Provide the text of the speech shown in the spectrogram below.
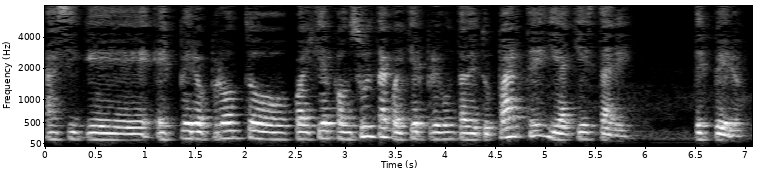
Así que espero pronto cualquier consulta, cualquier pregunta de tu parte y aquí estaré. Te espero.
